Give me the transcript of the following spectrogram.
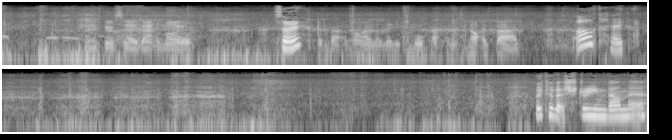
I was going say about a mile. Sorry? Said about a mile, and then you can walk up, and it's not as bad. Okay. Look at that stream down there.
